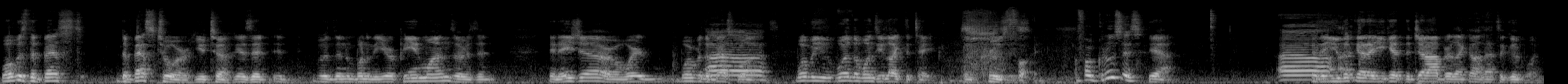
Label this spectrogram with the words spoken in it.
What was the best the best tour you took? Is it, it was it one of the European ones, or is it in Asia, or where where were the best Uh, ones? What were you? What are the ones you like to take? The cruises. For, for cruises, yeah. uh, And then you look at it, you get the job. You're like, oh, that's a good one.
